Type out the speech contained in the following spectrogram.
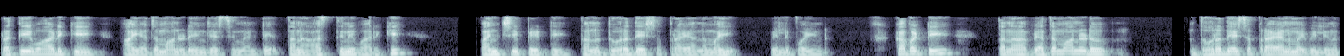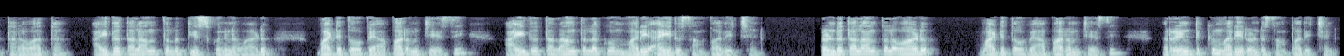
ప్రతి వాడికి ఆ యజమానుడు ఏం చేసిందంటే తన ఆస్తిని వారికి పంచి పెట్టి తను దూరదేశ ప్రయాణమై వెళ్ళిపోయిండు. కాబట్టి తన యజమానుడు దూరదేశ ప్రయాణమై వెళ్ళిన తర్వాత ఐదు తలాంతులు తీసుకుని వాడు వాటితో వ్యాపారం చేసి ఐదు తలాంతులకు మరి ఐదు సంపాదించాడు. రెండు తలాంతుల వాడు వాటితో వ్యాపారం చేసి రెంట్కి మరి రెండు సంపాదించాడు.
